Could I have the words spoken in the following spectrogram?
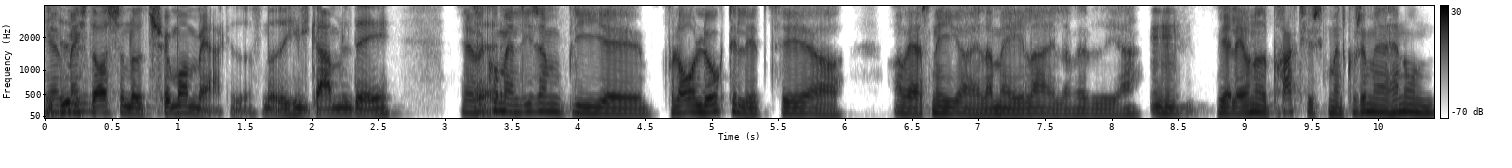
ja, hed man... også sådan noget tømmermærket og sådan noget i helt gamle dage. Ja, så kunne man ligesom blive, øh, få lov at lugte lidt til at, at være sneker eller maler, eller hvad ved jeg. Mm. Ved at lave noget praktisk. Man skulle simpelthen have nogle,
